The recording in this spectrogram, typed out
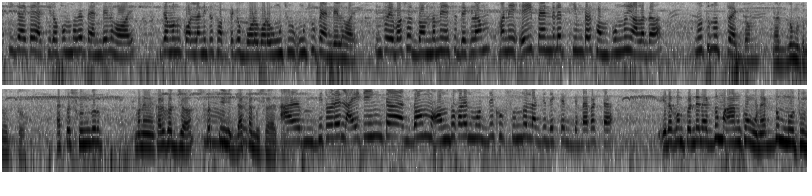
একই জায়গায় একই রকমভাবে প্যান্ডেল হয়। যেমন কল্যাণীতে সব থেকে বড় বড়, উঁচু উঁচু প্যান্ডেল হয়। কিন্তু এবছর দমদমে এসে দেখলাম মানে এই প্যান্ডেলের থিমটা সম্পূর্ণই আলাদা, নতুনত্ব একদম। একদম নতুনত্ব। এত সুন্দর মানে কারুকার্য সত্যি দেখার বিষয় আছে। আর ভিতরে লাইটিংটা একদম অন্ধকারের মধ্যে খুব সুন্দর লাগছে দেখতে ব্যাপারটা। এরকম প্যান্ডেল একদম আনকমন একদম নতুন।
